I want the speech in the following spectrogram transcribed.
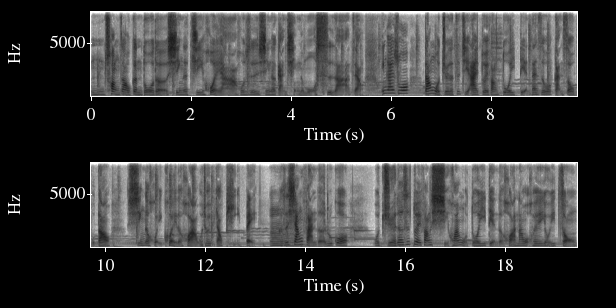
嗯创造更多的新的机会啊，或者是新的感情的模式啊，这样应该说，当我觉得自己爱对方多一点，但是我感受不到新的回馈的话，我就会比较疲惫。嗯，可是相反的，如果我觉得是对方喜欢我多一点的话，那我会有一种。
